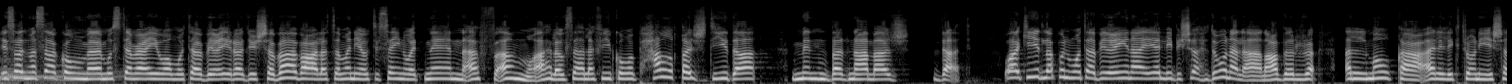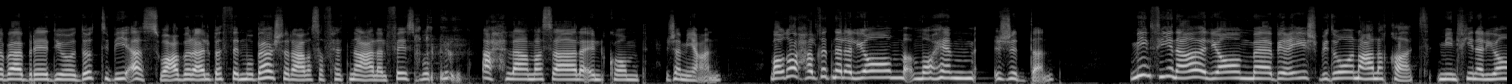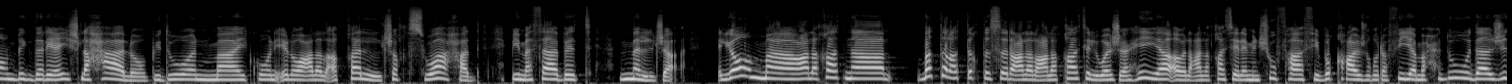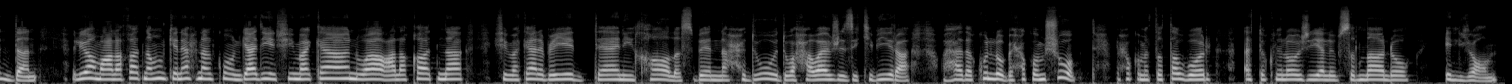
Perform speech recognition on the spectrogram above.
يسعد مساكم مستمعي ومتابعي راديو الشباب على 98 و2 أف أم. وأهلا وسهلا فيكم بحلقة جديدة من برنامج ذات. وأكيد لكل متابعينا يلي بيشاهدونا الآن عبر الموقع الإلكتروني شباب راديو dot PS وعبر البث المباشر على صفحتنا على الفيسبوك. أحلى مساء لكم جميعا. موضوع حلقتنا لليوم مهم جدا. مين فينا اليوم بيعيش بدون علاقات؟ مين فينا اليوم بيقدر يعيش لحاله بدون ما يكون له على الأقل شخص واحد بمثابة ملجأ؟ اليوم علاقاتنا بطلت تقتصر على العلاقات الوجاهية أو العلاقات اللي بنشوفها في بقعة جغرافية محدودة جدا. اليوم علاقاتنا ممكن إحنا نكون قاعدين في مكان وعلاقاتنا في مكان بعيد تاني خالص بيننا حدود وحواجز كبيرة. وهذا كله بحكم شو؟ بحكم التطور التكنولوجي اللي وصلنا له اليوم.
